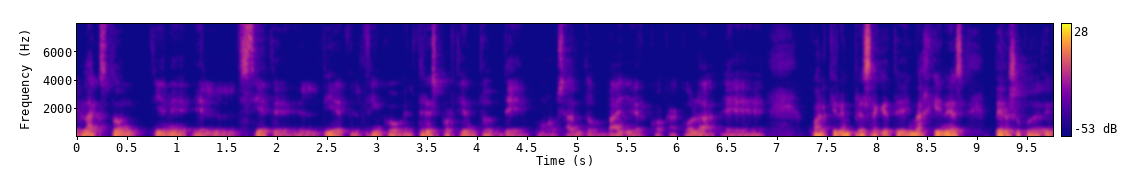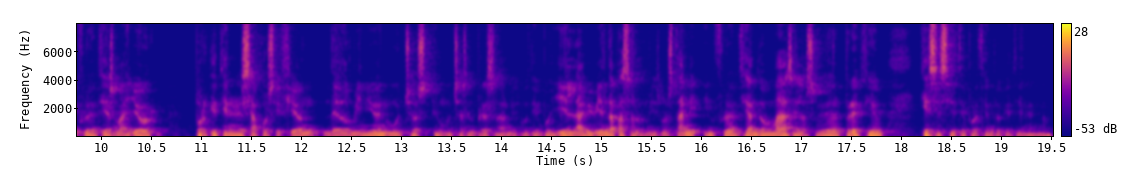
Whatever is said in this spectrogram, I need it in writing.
Blackstone tiene el 7, el 10, el 5, el 3% de Monsanto, Bayer, Coca-Cola, eh, cualquier empresa que te imagines, pero su poder de influencia es mayor porque tienen esa posición de dominio en, muchos, en muchas empresas al mismo tiempo. Y en la vivienda pasa lo mismo, están influenciando más en la subida del precio que ese 7% que tienen. ¿no?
